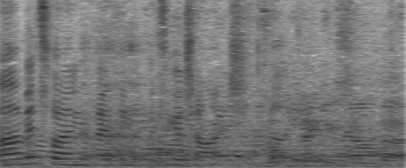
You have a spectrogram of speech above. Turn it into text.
um, it's fun. I think it's a good challenge.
